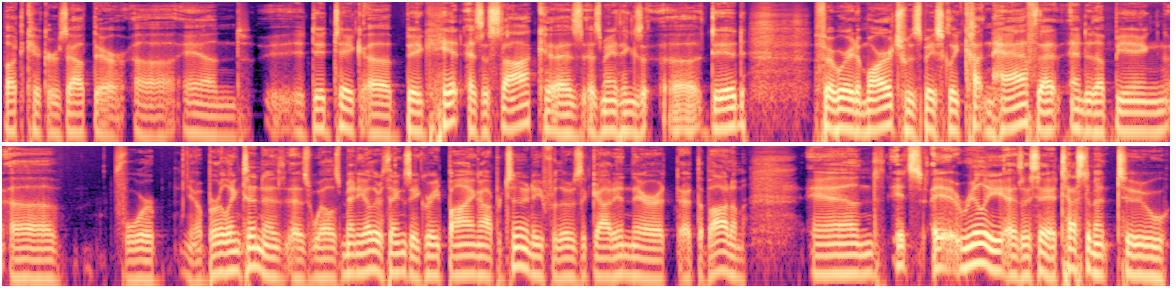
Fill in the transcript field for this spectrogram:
butt kickers out there, uh, and it did take a big hit as a stock, as as many things uh, did. February to March was basically cut in half. That ended up being uh, for you know Burlington as as well as many other things a great buying opportunity for those that got in there at, at the bottom, and it's it really, as I say, a testament to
